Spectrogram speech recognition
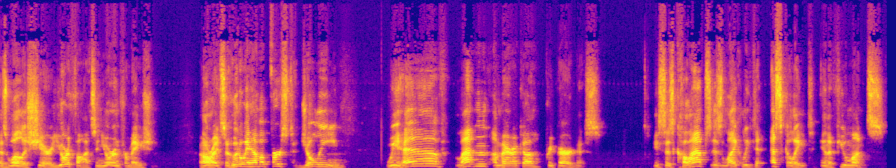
as well as share your thoughts and your information. All right, so who do we have up first? Jolene. We have Latin America preparedness. He says collapse is likely to escalate in a few months.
